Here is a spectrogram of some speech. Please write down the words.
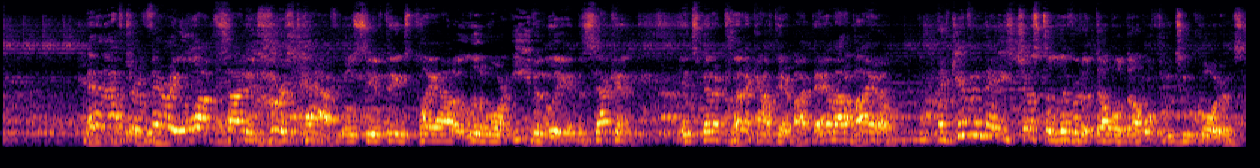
And after a very lopsided first half, we'll see if things play out a little more evenly in the second. It's been a clinic out there by Bam Adebayo. And given that he's just delivered a double-double through two quarters,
